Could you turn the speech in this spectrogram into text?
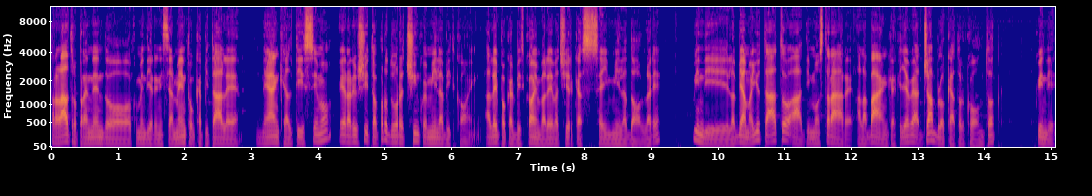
fra l'altro prendendo, come dire, inizialmente un capitale neanche altissimo, era riuscito a produrre 5.000 bitcoin. All'epoca il bitcoin valeva circa 6.000 dollari, quindi l'abbiamo aiutato a dimostrare alla banca che gli aveva già bloccato il conto, quindi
